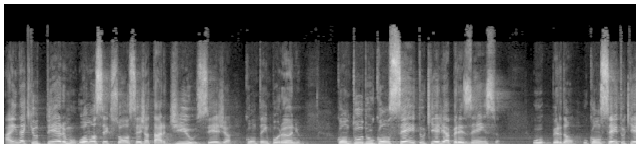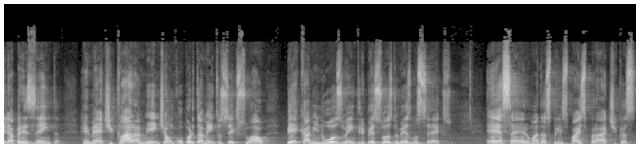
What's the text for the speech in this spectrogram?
Ainda que o termo homossexual seja tardio, seja contemporâneo, Contudo, o conceito que ele apresenta, o, perdão, o conceito que ele apresenta remete claramente a um comportamento sexual pecaminoso entre pessoas do mesmo sexo. Essa era uma das principais práticas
